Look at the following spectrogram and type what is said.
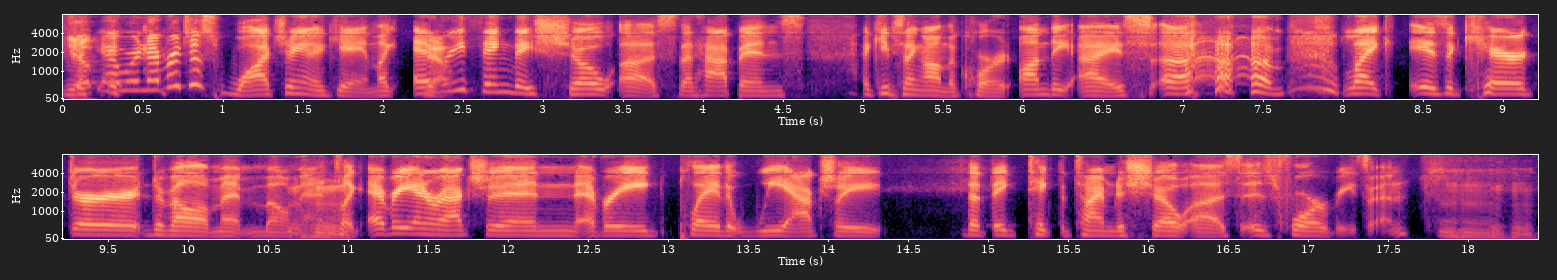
yep Yeah, we're never just watching a game. Like No. everything they show us that happens, I keep saying on the court, on the ice, um, like is a character development moment. Mhm. Like every interaction, every play that we actually that they take the time to show us is for a reason. Mhm.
